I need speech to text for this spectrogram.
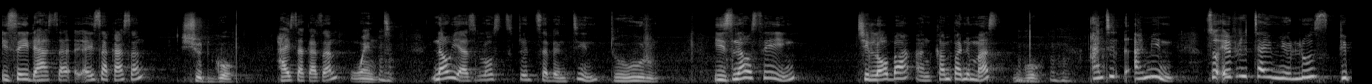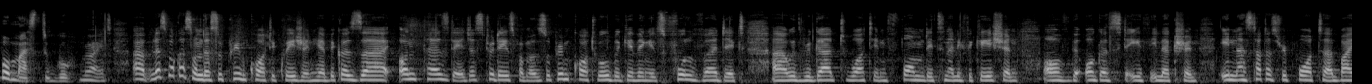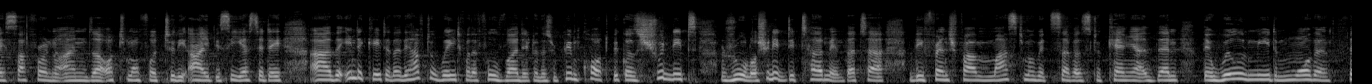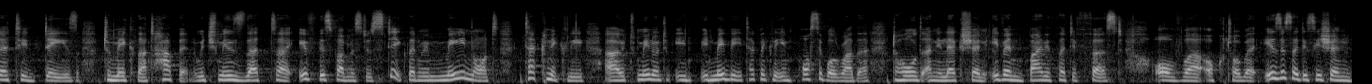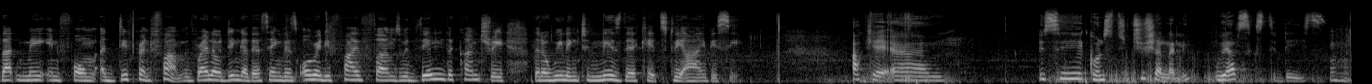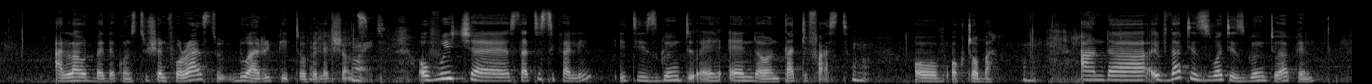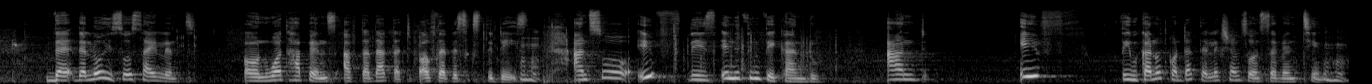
he said Isaac Hassan should go. Isaac Hassan went. Mm-hmm. Now he has lost 2017 to Uhuru. He's now saying Chiloba and company must go. Mm-hmm. Until, I mean, so every time you lose, people must go. Right. Uh, let's focus on the Supreme Court equation here because uh, on Thursday, just two days from now, the Supreme Court will be giving its full verdict uh, with regard to what informed its nullification of the August 8th election. In a status report uh, by Safran and uh, OT-Morpho to the IEBC yesterday, uh, they indicated that they have to wait for the full verdict of the Supreme Court because should it rule or should it determine that uh, the French firm must move its servers to Kenya, then they will need more than 30 days to make that happen, which means that uh, if this firm is to stick, then we may not technically, uh, it may not, it, it may be technically impossible rather to hold an election even by the 31st of uh, October. Is this a decision that may inform a different firm? With Raila Odinga, they're saying there's already five firms within the country that are willing to lease their kits to the IEBC. Okay, um, you see, constitutionally, we have 60 days allowed by the Constitution for us to do a repeat of elections, Right. of which uh, statistically it is going to end on 31st of October. And uh, if that is what is going to happen, the, the law is so silent on what happens after that, that after the 60 days. And so if there's anything they can do, and if they we cannot conduct elections on 17,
